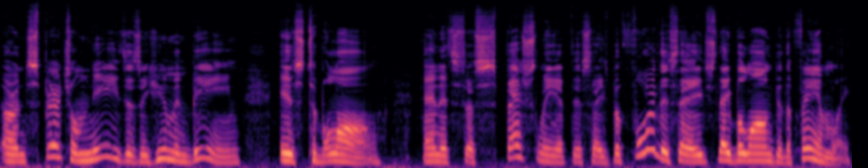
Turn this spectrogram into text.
or spiritual needs as a human being, is to belong and it's especially at this age. Before this age, they belong to the family,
